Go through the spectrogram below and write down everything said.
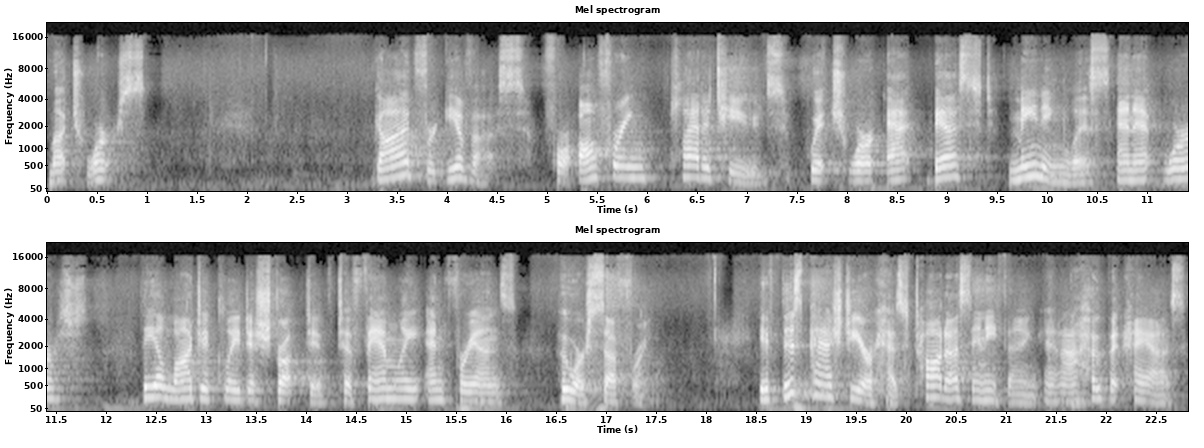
much worse. God forgive us for offering platitudes which were at best meaningless and at worst theologically destructive to family and friends who are suffering. If this past year has taught us anything, and I hope it has,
